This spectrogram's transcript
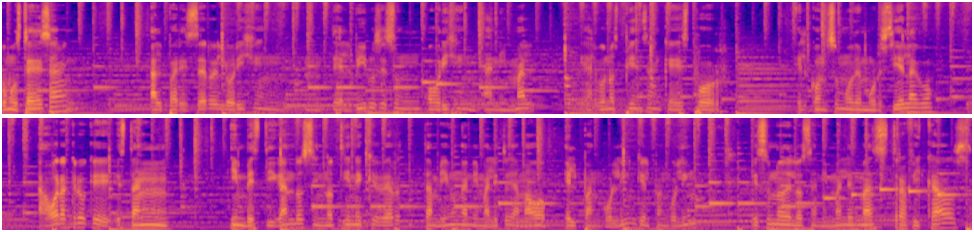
Como ustedes saben, al parecer el origen del virus es un origen animal. Eh, Algunos piensan que es por el consumo de murciélago. Ahora creo que están investigando si no tiene que ver también un animalito llamado el pangolín, que el pangolín es uno de los animales más traficados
